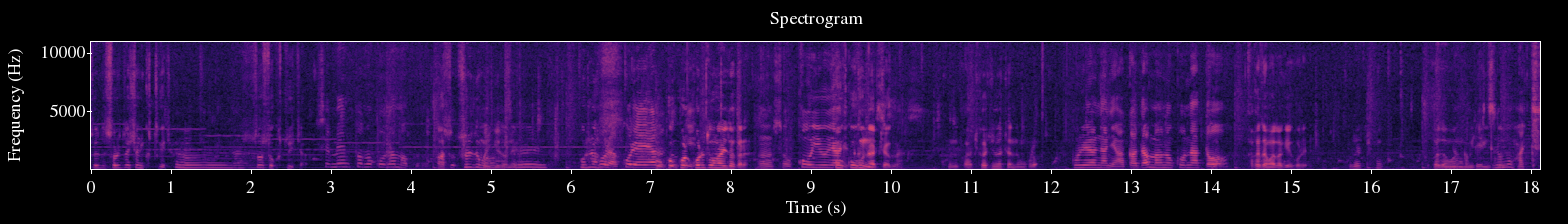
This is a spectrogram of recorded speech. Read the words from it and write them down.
それでそれと一緒にくっつけちゃう。うん。そうするとくっついちゃう。うセメントの粉巻くのあそそれでもいいけどね。ねこれなんからほこれやるこここれこれと同じだから。こうんそうこういうやりうこうこういうふうになっちゃうから。これカチカチになっちゃうんだもんほら。これは何？赤玉の粉と？赤玉だけこれ。これは違う。赤玉のみじん別のもん入ってる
